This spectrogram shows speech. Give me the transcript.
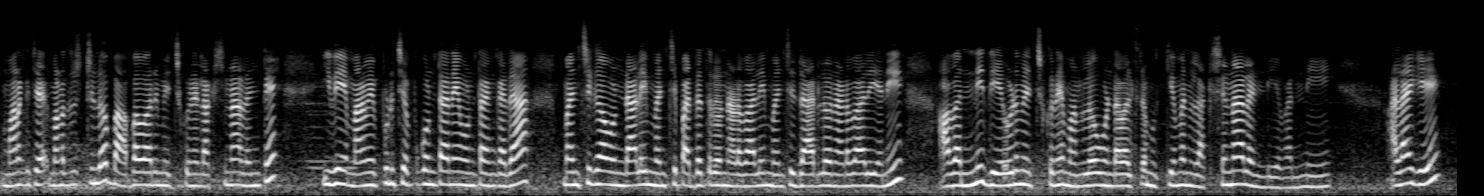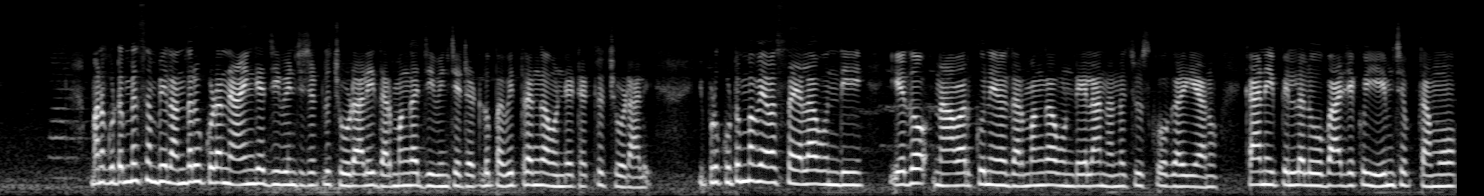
మనకు చే- మన దృష్టిలో బాబావారు మెచ్చుకునే లక్షణాలు అంటే ఇవే. మనం ఎప్పుడు చెప్పుకుంటానే ఉంటాం కదా మంచిగా ఉండాలి మంచి పద్ధతిలో నడవాలి మంచి దారిలో నడవాలి అని. అవన్నీ దేవుడు మెచ్చుకునే మనలో ఉండవలసిన ముఖ్యమైన లక్షణాలండి అవన్నీ అలాగే మన కుటుంబ సభ్యులందరూ కూడా న్యాయంగా జీవించేటట్లు చూడాలి ధర్మంగా జీవించేటట్లు పవిత్రంగా ఉండేటట్లు చూడాలి. ఇప్పుడు కుటుంబ వ్యవస్థ ఎలా ఉంది? ఏదో నా వరకు నేను ధర్మంగా ఉండేలా నన్ను చూసుకోగలిగాను. కానీ పిల్లలు భార్యకు ఏం చెప్తామో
